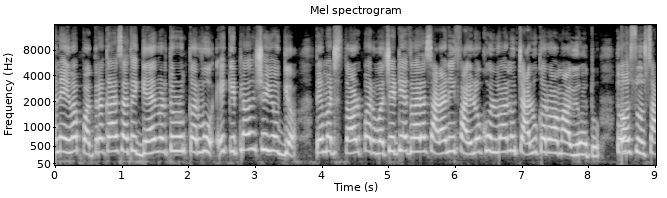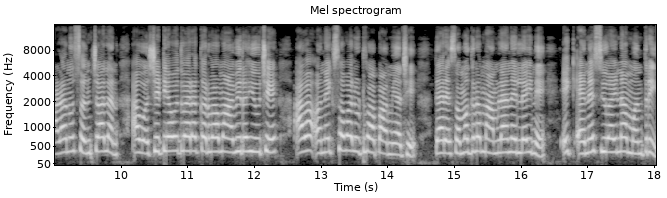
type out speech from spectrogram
અને એવા પત્રકાર સાથે ગેરવર્તણૂક કરવું એ કેટલા અંશે યોગ્ય. તેમજ સ્થળ પર વચેટિયા દ્વારા શાળાની ફાઇલો ખોલવાનું ચાલુ કરવામાં આવ્યું હતું. તો શું શાળાનું સંચાલન આ વચેટિયાઓ દ્વારા કરવામાં આવી રહ્યું છે? આવા અનેક સવાલ ઉઠવા પામ્યા છે. ત્યારે સમગ્ર મામલાને લઈને એક એનએસયુઆઈના મંત્રી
